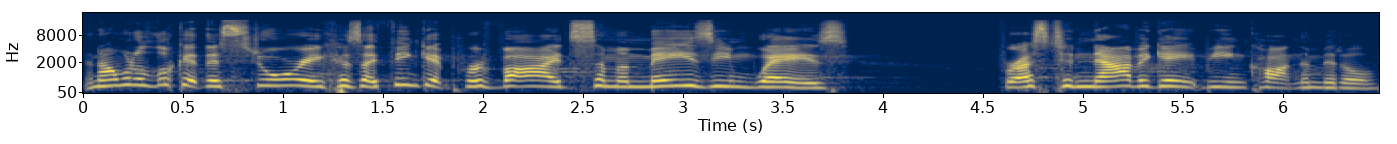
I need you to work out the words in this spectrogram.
And I want to look at this story because I think it provides some amazing ways for us to navigate being caught in the middle.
